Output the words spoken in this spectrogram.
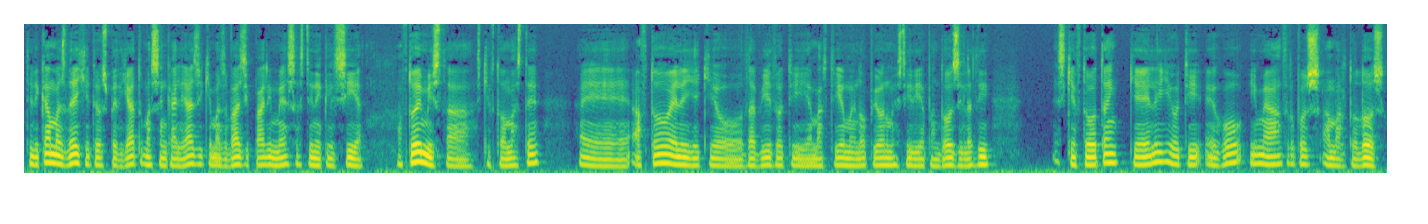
τελικά μας δέχεται ως παιδιά του, μας εγκαλιάζει και μας βάζει πάλι μέσα στην Εκκλησία. Αυτό εμείς θα σκεφτόμαστε. Ε, αυτό έλεγε και ο Δαβίδ ότι η αμαρτία μου ενώπιόν με στη διαπαντός, δηλαδή σκεφτόταν και έλεγε ότι εγώ είμαι άνθρωπος αμαρτωλός.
